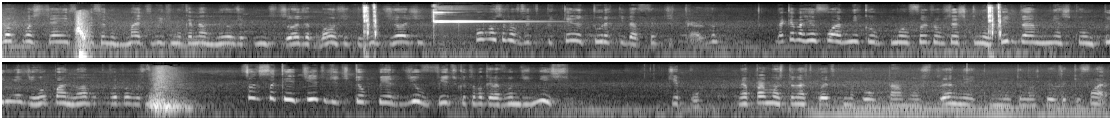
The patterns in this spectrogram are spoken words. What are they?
bom com vocês? Começando mais um vídeo no canal meu, aqui em Souza. Bom, gente, no vídeo de hoje vou mostrar pra vocês um pequeno tour aqui da frente de casa Daquela reforminha que eu mostrei pra vocês aqui no vídeo das minhas comprinhas de roupa nova que foi pra vocês Só que você acredita, gente, que eu perdi o vídeo que eu tava gravando de início? Tipo, meu pai mostrando as coisas como eu tava mostrando, né, como tem umas coisas aqui fora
